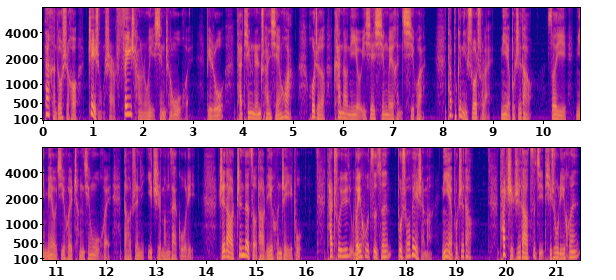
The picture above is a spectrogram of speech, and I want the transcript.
但很多时候，这种事儿非常容易形成误会。比如他听人传闲话，或者看到你有一些行为很奇怪，他不跟你说出来，你也不知道，所以你没有机会澄清误会，导致你一直蒙在鼓里，直到真的走到离婚这一步，他出于维护自尊不说为什么，你也不知道，他只知道自己提出离婚，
